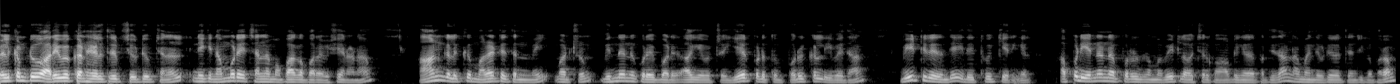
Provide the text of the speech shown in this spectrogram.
Welcome to Arivukkan health tips YouTube channel இன்னைக்கு நம்முடைய சேனல் நம்ம பார்க்க போகிற விஷயம் என்னன்னா ஆண்களுக்கு மலட்டுத்தன்மை மற்றும் விந்தணு குறைபாடு ஆகியவற்றை ஏற்படுத்தும் பொருட்கள் இவைதான். வீட்டிலிருந்தே இதை தூக்கியறிங்கள். அப்படி என்னென்ன பொருள் நம்ம வீட்டில் வச்சிருக்கோம் அப்படிங்கிறத பற்றி தான் நம்ம இந்த வீடியோவில் தெரிஞ்சுக்க போகிறோம்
